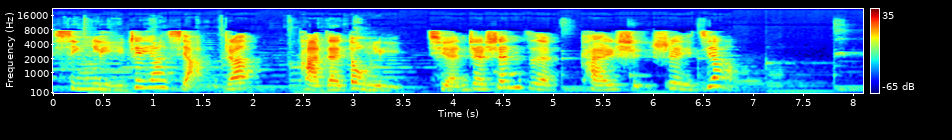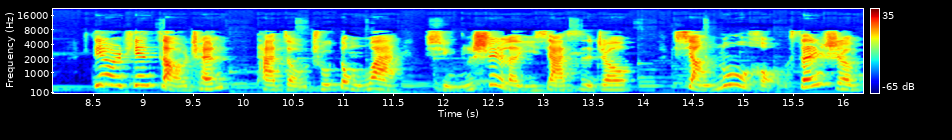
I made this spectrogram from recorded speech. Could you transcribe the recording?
心里这样想着，他在洞里蜷着身子开始睡觉。第二天早晨，他走出洞外，巡视了一下四周。想怒吼三声，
